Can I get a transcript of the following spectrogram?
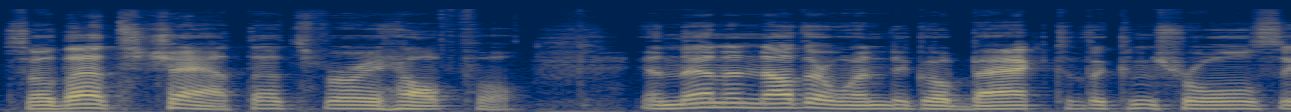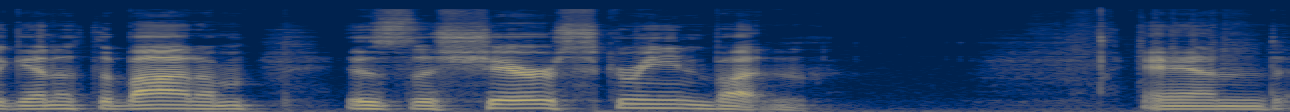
So that's chat. That's very helpful. And then another one to go back to the controls again at the bottom is the share screen button. And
